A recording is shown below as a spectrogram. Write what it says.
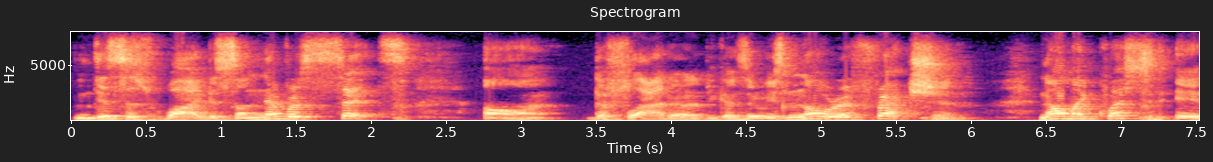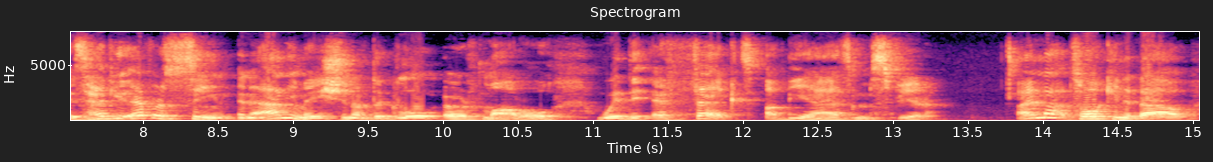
And this is why the sun never sits on the flat earth because there is no refraction. Now my question is, have you ever seen an animation of the globe earth model with the effects of the atmosphere? I'm not talking about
